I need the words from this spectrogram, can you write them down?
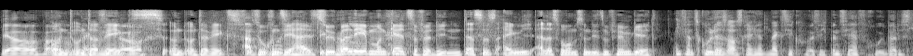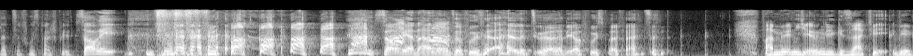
Ja, Und Mexiko. unterwegs und unterwegs versuchen sie halt zu Mexiko. überleben und Geld zu verdienen. Das ist eigentlich alles, worum es in diesem Film geht. Ich find's cool, dass es ausgerechnet Mexiko ist. Ich bin sehr froh über das letzte Fußballspiel. Sorry. Sorry an alle unsere Fußball, alle Zuhörer, die auch Fußballfans sind. Haben wir nicht irgendwie gesagt, wir, wir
